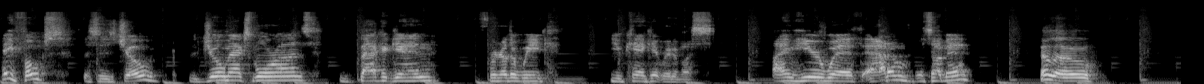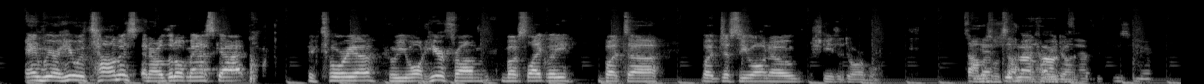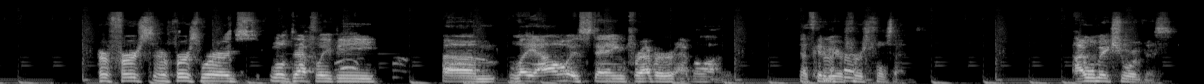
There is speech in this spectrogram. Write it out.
Hey, folks, this is Joe, the Joe Max Morons, back again for another week. You can't get rid of us. I'm here with Adam. What's up, man? Hello. And we are here with Thomas and our little mascot, Victoria, who you won't hear from most likely, but uh, but just so you all know, she's adorable. Thomas, Yeah, what's up, not man? How are you doing? after she's here. Her first her first words will definitely be, um, "Leao is staying forever at Milan." That's going to be her first full sentence. I will make sure of this.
